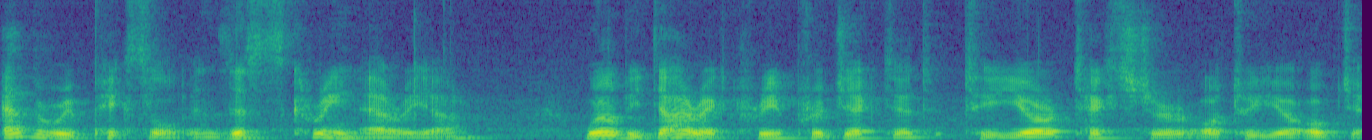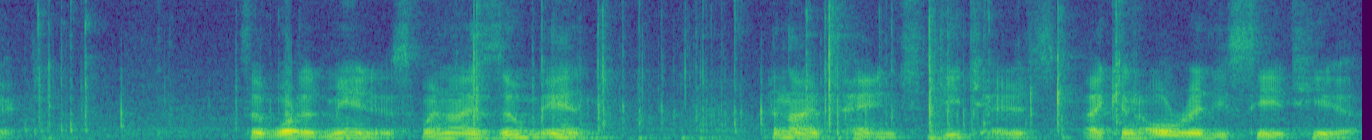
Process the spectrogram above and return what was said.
every pixel in this screen area will be directly projected to your texture or to your object. So what it means is when I zoom in and I paint details, I can already see it here.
